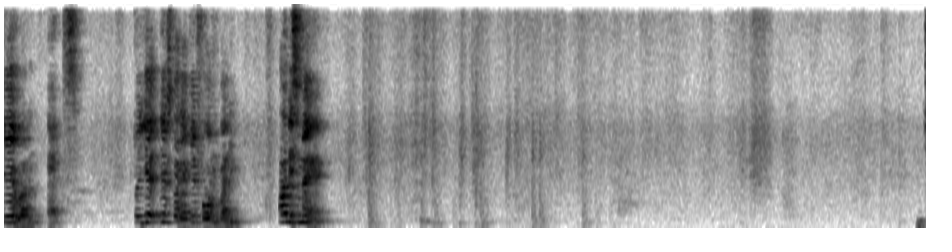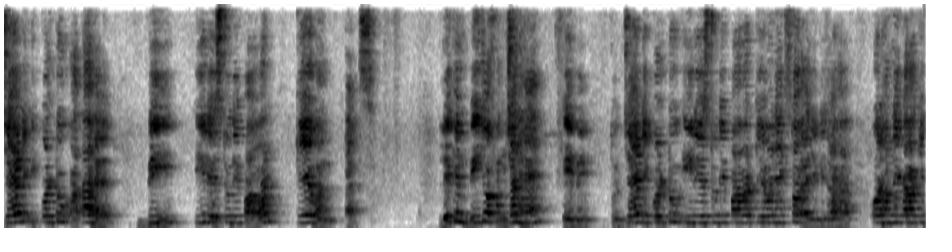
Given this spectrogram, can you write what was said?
K one X तो ये इस तरह की फॉर्म बनी। अब इसमें z इक्वल टू आता है b E raise to the power K one X लेकिन b जो फ़ंक्शन है a में तो z equal to E raise to the power K one X तो एज इट इज़ रहा। और हमने कहा कि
